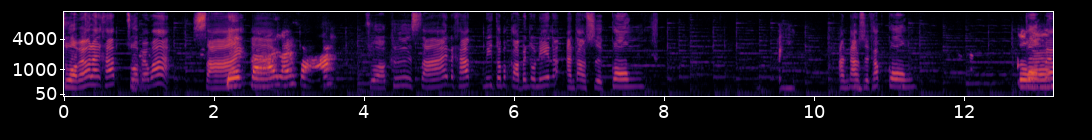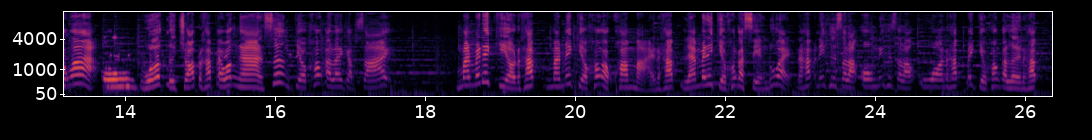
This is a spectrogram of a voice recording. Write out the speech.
จั่วแปลว่าอะไรครับจั่วแปลว่า ซ้ายเล็กซ้ายอะไร้ฝาจั่วคือซ้ายนะครับ มีตัวประกอบเป็นตัวนี้นะอ่านตามสื่อกงอ่านตามสื่อครับกงโกกงงแปลว่าโกง work หรือ job นะครับแปลว่างาน ซึ่งเกี่ยวข้องกับอะไรกับซ้าย มันไม่ได้เกี่ยวนะครับ มันไม่เกี่ยวข้องกับความหมายนะครับ และไม่ได้เกี่ยวข้องกับเสียงด้วยนะครับ อันนี้คือสระองค์นี่คือสระอัวนะครับ ไม่เกี่ยวข้องกันเลยนะครับอะ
